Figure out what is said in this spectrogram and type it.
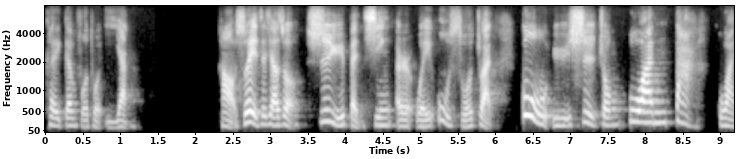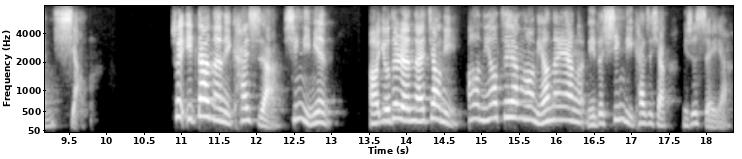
可以跟佛陀一样。好，所以这叫做失于本心而为物所转。故于事中观大观小，所以一旦呢，你开始啊，心里面啊，有的人来叫你哦，你要这样哦，你要那样啊，你的心里开始想你是谁呀？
